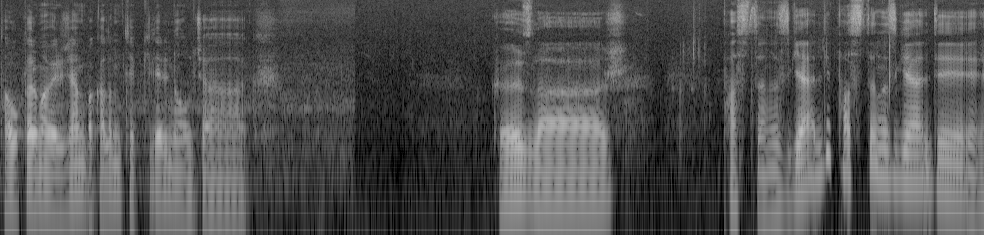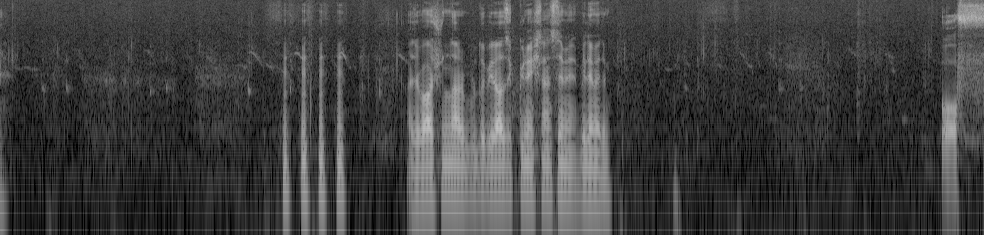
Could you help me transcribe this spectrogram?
tavuklarıma vereceğim. Bakalım tepkileri ne olacak. Kızlar. Pastanız geldi, pastanız geldi. Acaba şunlar burada birazcık güneşlense mi bilemedim. Of.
